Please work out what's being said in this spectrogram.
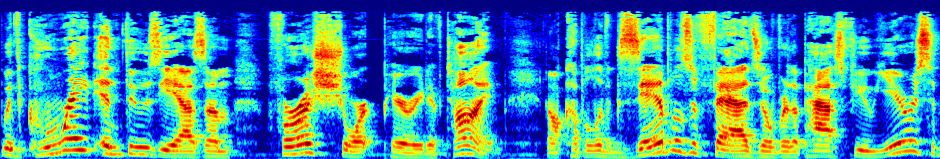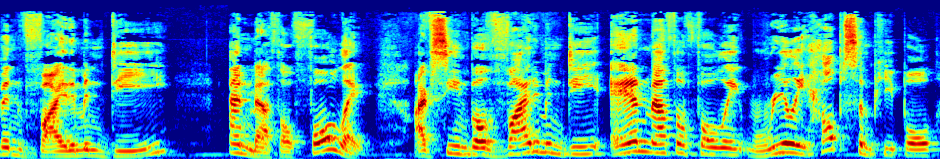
with great enthusiasm for a short period of time. Now, a couple of examples of fads over the past few years have been vitamin D and methylfolate. I've seen both vitamin D and methylfolate really help some people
